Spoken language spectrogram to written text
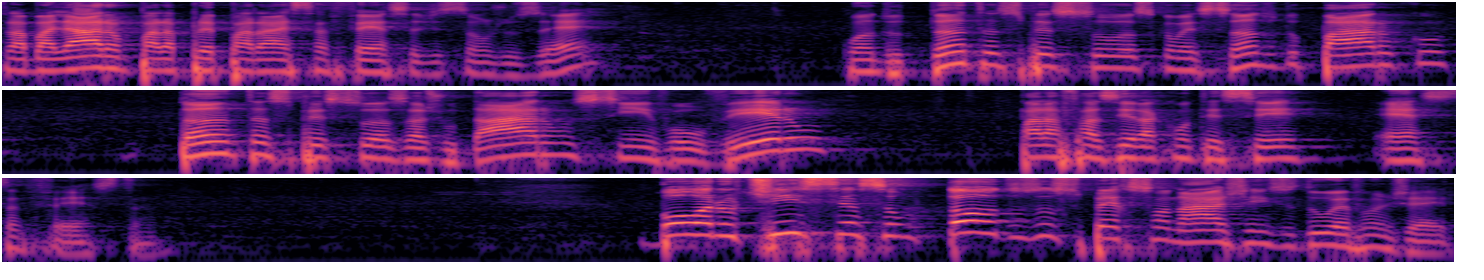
trabalharam para preparar essa festa de São José, quando tantas pessoas, começando do pároco, tantas pessoas ajudaram, se envolveram para fazer acontecer esta festa. Boa notícia são todos os personagens do Evangelho,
